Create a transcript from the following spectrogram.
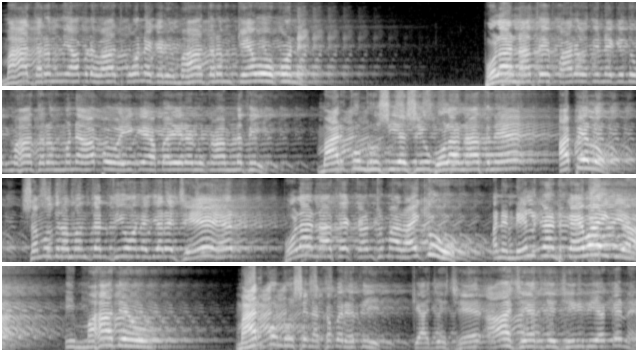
મહાધર્મની આપણે વાત કોને કરવી? મહાધર્મ કેવો કોને? ભોળાનાથે પાર્વતીને કીધું મહાધર્મ મને આપો એ કે આ બૈરાનું કામ નથી. માર્કુંડ ઋષિએ શિવ ભોળાનાથને આપેલો. સમુદ્ર મંથન થયો અને જ્યારે ઝેર ભોળાનાથે કંઠમાં રાખ્યું અને નીલકંઠ કહેવાય ગયા એ મહાદેવ, માર્કુંડ ઋષિને ખબર હતી કે આ જે ઝેર, આ ઝેર જે જીરવી હકે ને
